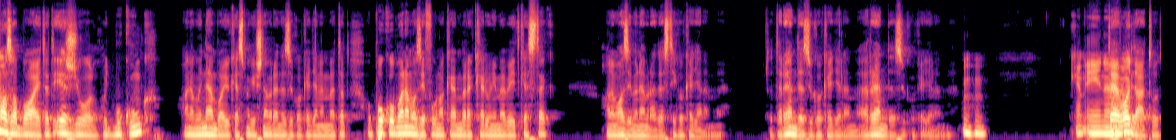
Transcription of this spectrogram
az a baj, tehát értsd jól, hogy bukunk, hanem hogy nem valljuk ezt meg, és nem rendezzük a kegyelemmel. Tehát a pokóban nem azért fognak emberek kerülni, mert védkeztek, hanem azért, mert nem rendezték a kegyelemmel. Tehát rendezzük a kegyelemmel, rendezzük a kegyelemmel. Uh-huh. Én, Te uh, hogy látod?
